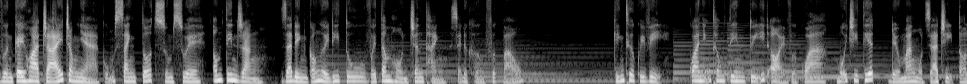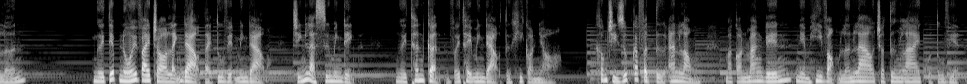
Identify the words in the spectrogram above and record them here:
Vườn cây hoa trái trong nhà cũng xanh tốt sum xuê. Ông tin rằng gia đình có người đi tu với tâm hồn chân thành sẽ được hưởng phước báo. Kính thưa quý vị, qua những thông tin tuy ít ỏi vừa qua, mỗi chi tiết đều mang một giá trị to lớn. Người tiếp nối vai trò lãnh đạo tại tu viện Minh Đạo chính là Sư Minh Định, người thân cận với thầy Minh Đạo từ khi còn nhỏ. Không chỉ giúp các Phật tử an lòng mà còn mang đến niềm hy vọng lớn lao cho tương lai của tu viện.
